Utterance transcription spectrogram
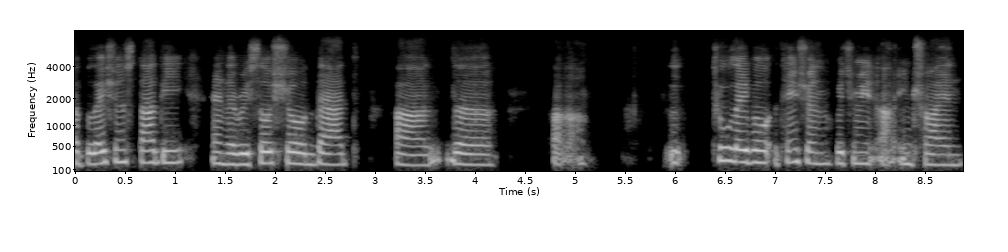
ablation study, and the results show that uh, the two level attention, which means uh, intra and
